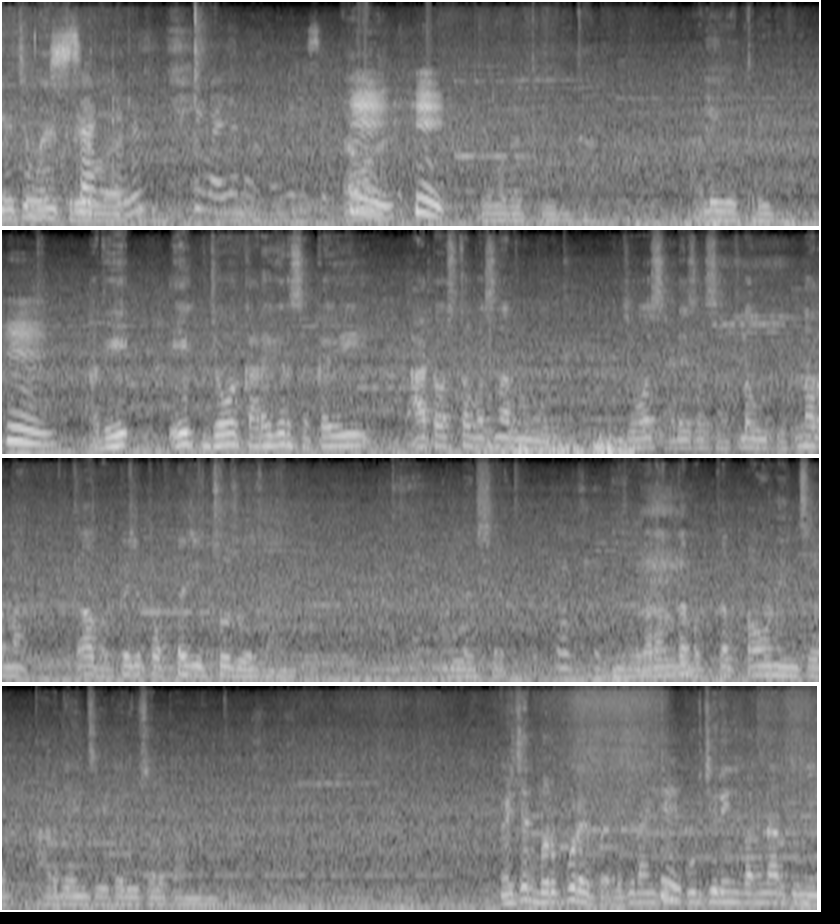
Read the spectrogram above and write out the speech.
याच्यामध्ये थ्रेड बघा? किती. हम्म. हे बघा थ्रेड इथं आले हे थ्रेड हम्म. एक जेव्हा कारागीर सकाळी आठ वाजता बसणार ना मूर्ती जेव्हा साडेसहा सातला उठणार ना तेव्हा फक्त पोपटाची चोच होईल लक्षात साधारणतः फक्त पाऊन इंच अर्धा इंच एका दिवसाला काम म्हणते याच्यात भरपूर येतं. याच्यात आणखी पुढची रेंज बघणार तुम्ही.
